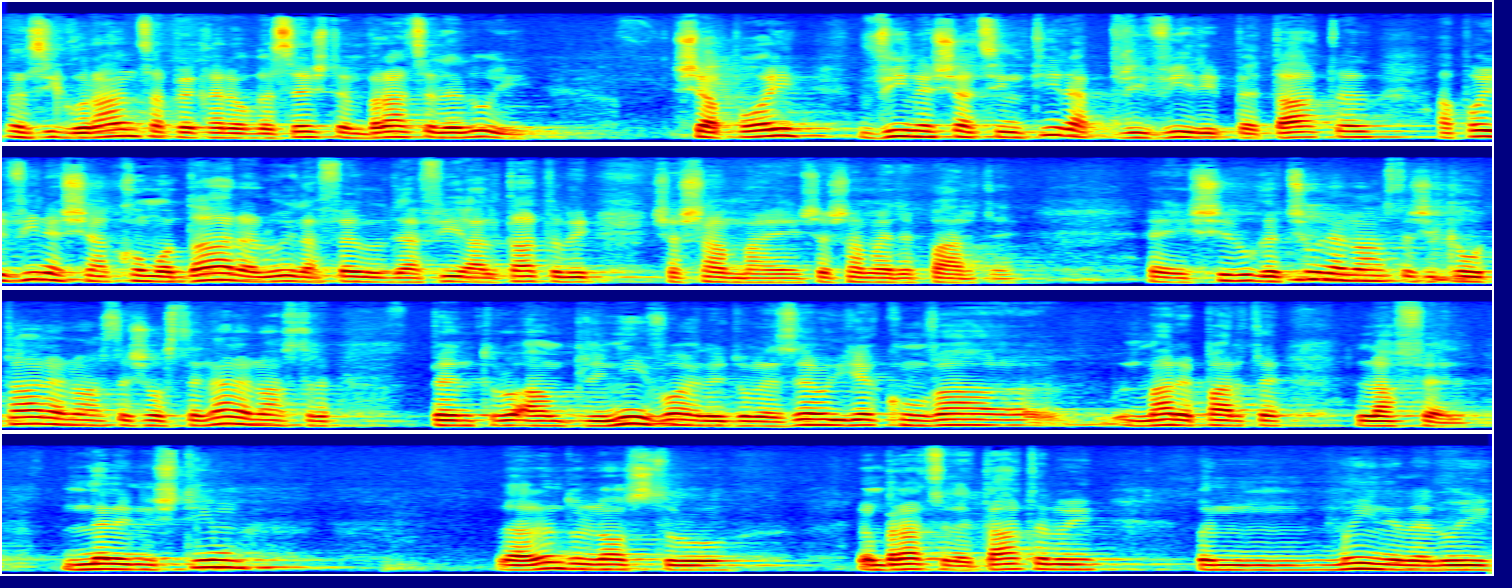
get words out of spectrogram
în siguranța pe care o găsește în brațele lui. Și apoi vine și ațintirea privirii pe Tatăl, apoi vine și acomodarea lui la felul de a fi al Tatălui și așa mai, și așa mai departe. Ei, și rugăciunea noastră și căutarea noastră și ostenarea noastră pentru a împlini voia lui Dumnezeu e cumva, în mare parte, la fel. Ne liniștim la rândul nostru în brațele Tatălui, în mâinile Lui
